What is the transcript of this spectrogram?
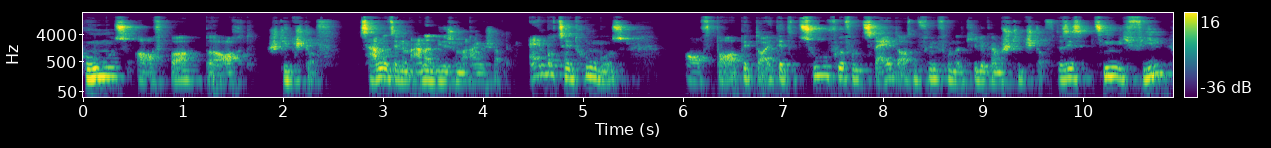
Humusaufbau braucht Stickstoff. Das haben wir uns in einem anderen Video schon mal angeschaut. 1% Humusaufbau bedeutet Zufuhr von 2500 Kilogramm Stickstoff. Das ist ziemlich viel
